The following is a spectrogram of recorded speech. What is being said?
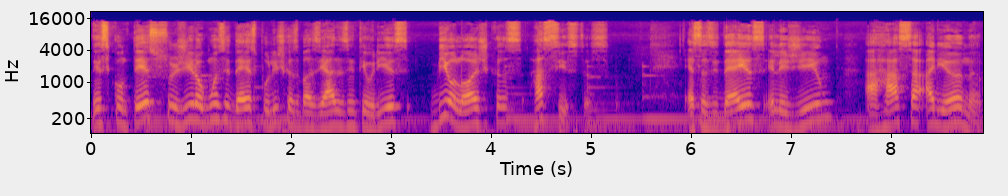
Nesse contexto surgiram algumas ideias políticas baseadas em teorias biológicas racistas. Essas ideias elegiam a raça ariana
